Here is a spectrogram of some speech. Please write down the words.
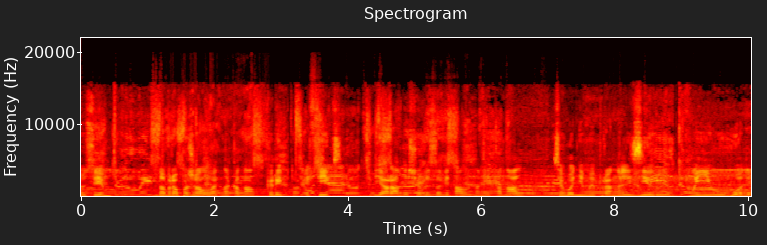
усім! Добро пожаловать на канал CryptoFX. Я радий, що ви завітали на мій канал. Сьогодні ми проаналізуємо мої угоди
